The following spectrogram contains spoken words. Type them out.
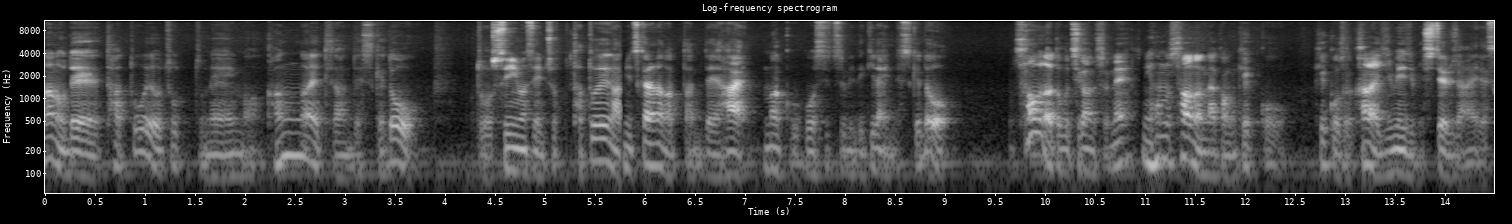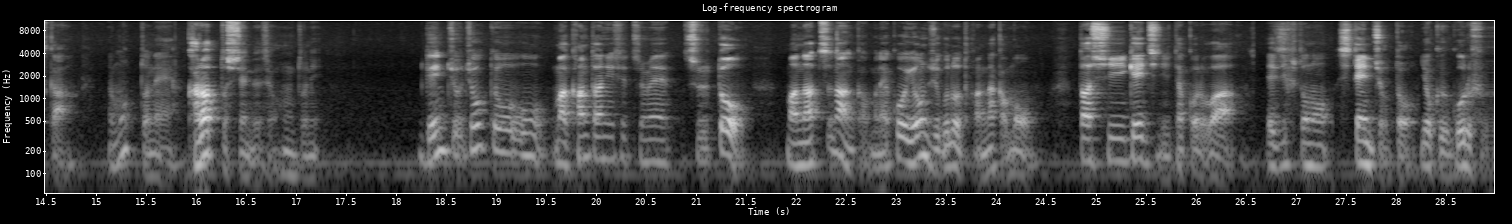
なので例えをちょっとね今考えてたんですけどとすいません。ちょっと例えが見つからなかったんではい。うまくご説明できないんですけどサウナとも違うんですよね。日本のサウナの中も結構結構かなりジメジメしてるじゃないですか。もっとねカラッとしてるんですよ本当に。現状状況をまあ簡単に説明すると、まあ、夏なんかもねこう45度とかの中も私現地にいた頃はエジプトの支店長とよくゴルフ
